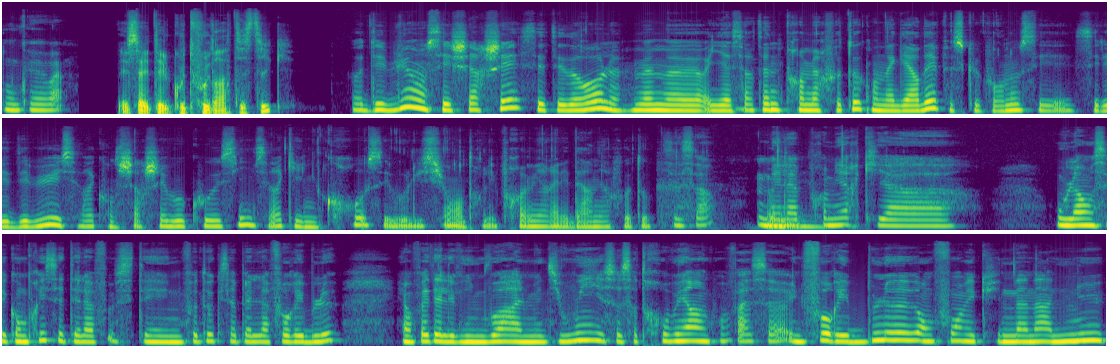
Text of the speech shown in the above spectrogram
Donc, euh, ouais. Et ça a été le coup de foudre artistique? Au début, on s'est cherché, c'était drôle. Même euh, il y a certaines premières photos qu'on a gardées parce que pour nous, c'est les débuts et c'est vrai qu'on se cherchait beaucoup aussi. C'est vrai qu'il y a une grosse évolution entre les premières et les dernières photos. C'est ça. Mais la première qui a où là on s'est compris, c'était la c'était une photo qui s'appelle La forêt bleue. Et en fait, elle est venue me voir, elle me dit oui, ce serait trop bien qu'on fasse euh, une forêt bleue en fond avec une nana nue.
